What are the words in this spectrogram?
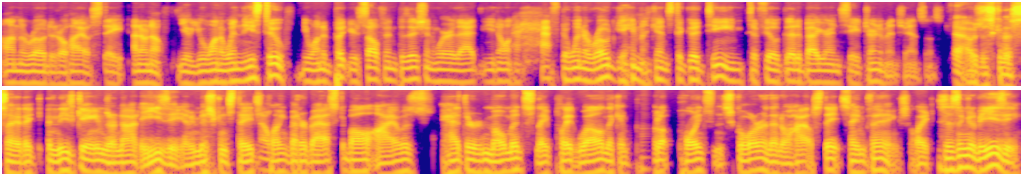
on the road at Ohio State. I don't know. You you want to win these two. You want to put yourself in position where that you don't have to win a road game against a good team to feel good about your NCAA tournament chances. Yeah, I was just going to say that, and these games are not easy. I mean, Michigan State's nope. playing better basketball. Iowa's had their moments and they played well and they can put up points and score. And then Ohio State, same thing. So like this isn't going to be easy.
